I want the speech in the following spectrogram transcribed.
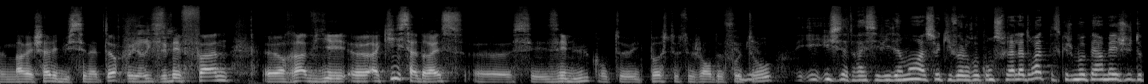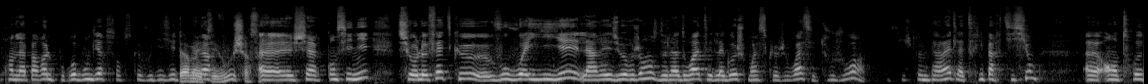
euh, Maréchal et du sénateur Éric Zemmour. Stéphane euh, Ravier. Euh, à qui s'adressent euh, ces élus quand euh, ils postent ce genre de photos? Il il s'adresse évidemment à ceux qui veulent reconstruire la droite, parce que je me permets juste de prendre la parole pour rebondir sur ce que vous disiez tout à l'heure. Permettez-vous, cher euh, cher Consigny, sur le fait que vous voyiez la résurgence de la droite et de la gauche. Moi, ce que je vois, c'est toujours, si je peux me permettre, la tripartition euh, entre,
